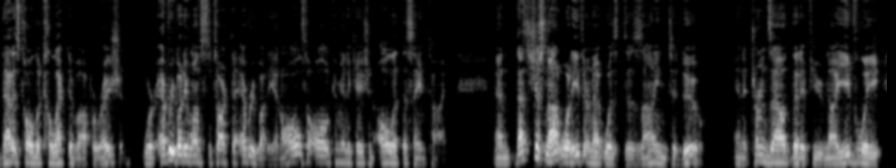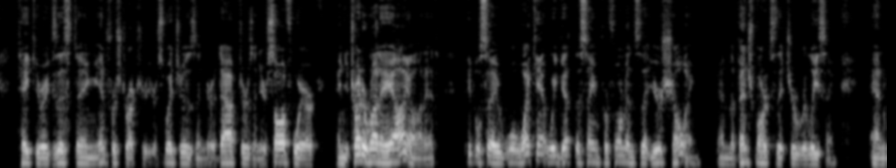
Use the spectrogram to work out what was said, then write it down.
that is called a collective operation. where everybody wants to talk to everybody and all to all communication all at the same time. And that's just not what Ethernet was designed to do. And it turns out that if you naively take your existing infrastructure, your switches and your adapters and your software, and you try to run AI on it, people say, well, why can't we get the same performance that you're showing and the benchmarks that you're releasing? And,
